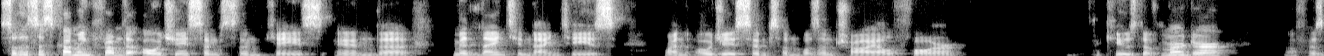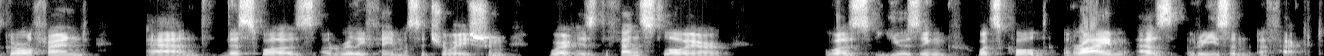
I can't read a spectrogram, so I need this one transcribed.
So this is coming from the O.J. Simpson case in the mid 1990s when O.J. Simpson was on trial for accused of murder of his girlfriend. And this was a really famous situation where his defense lawyer was using what's called rhyme as reason effect.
